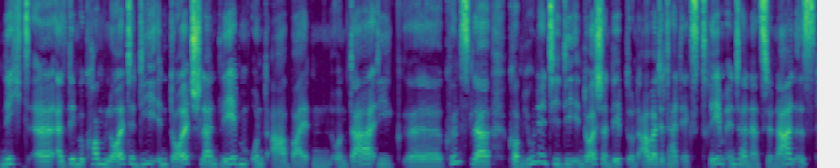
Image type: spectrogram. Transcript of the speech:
nicht, äh, also den bekommen Leute, die in Deutschland leben und arbeiten. Und da die äh, Künstler-Community, die in Deutschland lebt und arbeitet, halt extrem international ist,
